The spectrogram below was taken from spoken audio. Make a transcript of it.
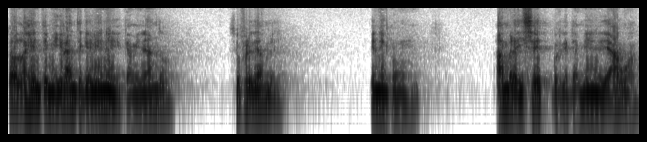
toda la gente migrante que viene caminando sufre de hambre. Vienen con hambre y sed porque también de agua.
